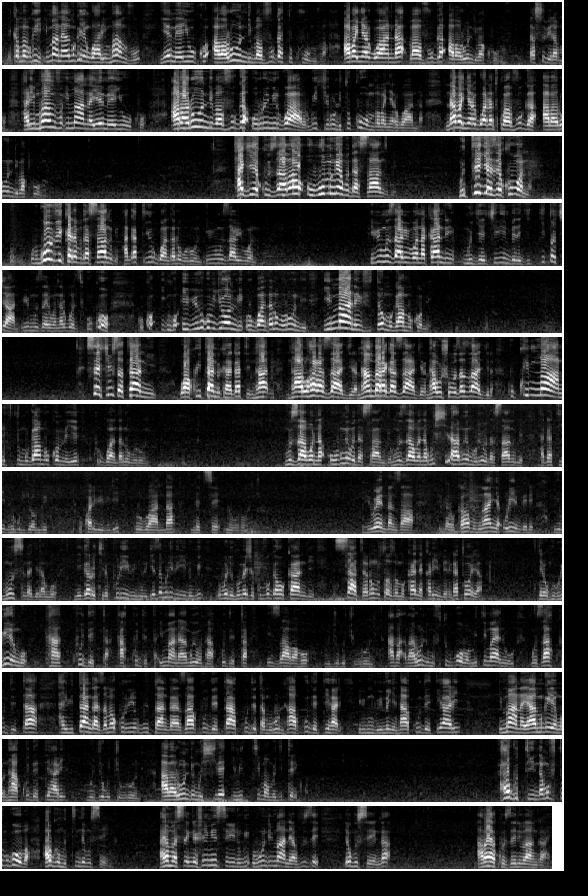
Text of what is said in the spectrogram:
Reka mbabwire imana yambwiye ngo hari impamvu yemeye yuko abarundi bavuga tukumva abanyarwanda bavuga abarundi bakumva. Ndasubiramo. Hari impamvu imana yemeye yuko abarundi bavuga ururimi rwabo rw'ikirundi tukumva abanyarwanda. N'abanyarwanda twavuga abarundi bakumva. Hagiye kuzabaho ubumwe budasanzwe. Mutigeze kubona ubwumvikane budasanzwe hagati y'u Rwanda n'u Burundi ibi muzabibona. Ibi muzabibona kandi mu gihe kiri imbere gi- gito cyane. Ibi muzabibona rwose. Kuko ngo ibi bihugu byombi u Rwanda n'u Burundi Imana ibifiteho umugambi ukomeye. Sekibi Satani wakwitambika hagati nta ruhara azagira nta mbaraga azagira nta bushobozi azagira kuko Imana ifite umugambi ukomeye ku Rwanda n'u Burundi muzabona ubumwe budasanzwe muzabona gushyira hamwe mu buryo budasanzwe hagati y'ibihugu byombi uko ari bibiri u Rwanda ndetse n'u Burundi ibi wenda nzabigarukaho mu mwanya uri imbere uyu munsi ndagira ngo nigarukire kuri ibi bintu bigeze muri birindwi n'ubundi nkomeje kuvugaho kandi nsatira n'umusozo mu kanya kari imbere gatoya. Kugira ngo nkubwire ngo nta kudeta nta kudeta. Imana yambwiye nta kudeta izabaho mu gihugu cy'u Burundi. Aba- abarundi mufite ubwoba mu mitima yanyu ngo za kudeta hari ibitangazamakuru biri gutangaza kudeta kudeta mu Burundi nta kudeta ihari. Ibi mubimenye nta kudeta ihari. Imana yambwiye ngo nta kudeta ihari mu gihugu cy'u Burundi. Abarundi mushyire imitima mu gitereko. Aho gutinda mufite ubwoba ahubwo mutinde musenga. Aya masengesho y'iminsi irindwi ubundi imana yavuze yo gusenga abayakoze ni bangahe?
